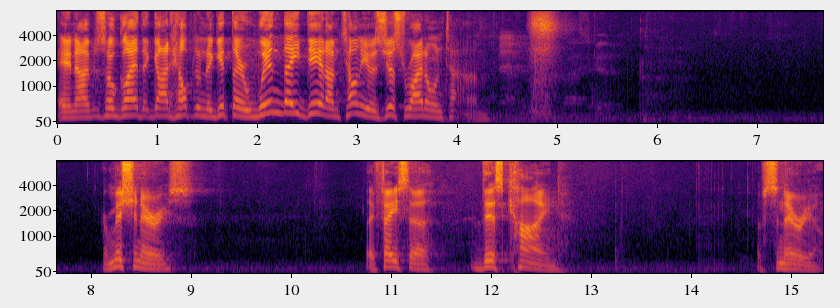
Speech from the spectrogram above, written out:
and I'm so glad that God helped him to get there. When they did, I'm telling you, it was just right on time. Our missionaries, they face a this kind of scenario.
